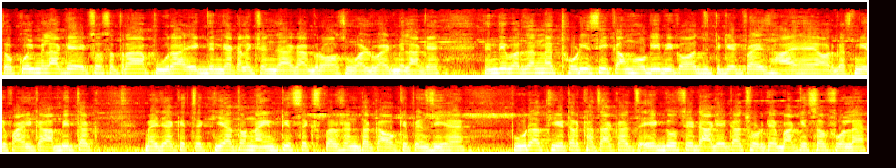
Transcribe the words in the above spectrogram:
तो कुल मिला के 117 पूरा एक दिन का कलेक्शन जाएगा ग्रॉस वर्ल्ड वाइड मिला के। हिंदी वर्जन में थोड़ी सी कम होगी बिकॉज़ टिकट प्राइस हाई है और कश्मीर फ़ाइल का अभी तक मैं जाके चेक किया तो 96 परसेंट तक का ऑक्यूपेंसी है। पूरा थिएटर खचाखच, एक दो सीट आगे का छोड़ के बाकी सब फुल है।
